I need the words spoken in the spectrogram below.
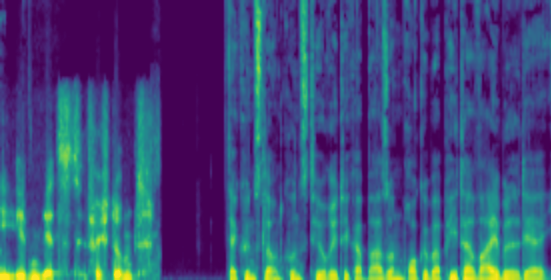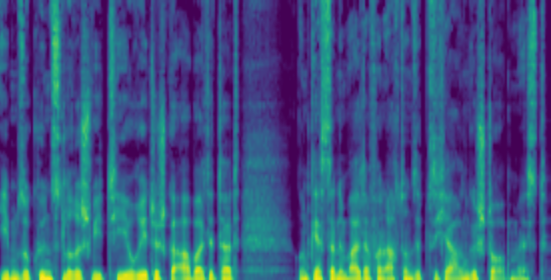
die eben jetzt verstummt. Der Künstler und Kunsttheoretiker Bason Brock über Peter Weibel, der ebenso künstlerisch wie theoretisch gearbeitet hat und gestern im Alter von 78 Jahren gestorben ist.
